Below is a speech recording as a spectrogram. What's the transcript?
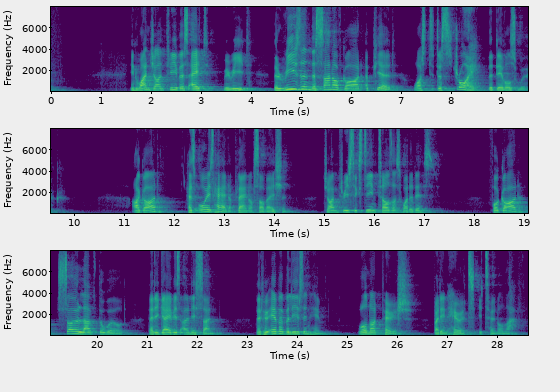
In 1 John 3, verse 8, we read, The reason the Son of God appeared was to destroy the devil's work. Our God has always had a plan of salvation. John 3:16 tells us what it is. For God so loved the world that he gave his only son that whoever believes in him will not perish but inherit eternal life.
